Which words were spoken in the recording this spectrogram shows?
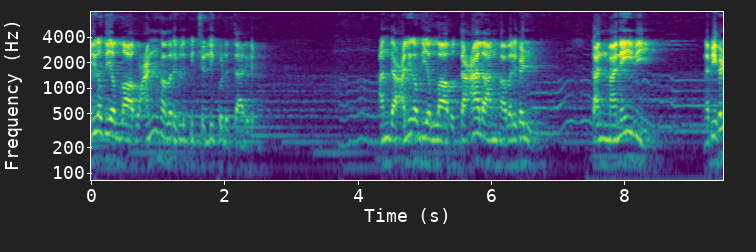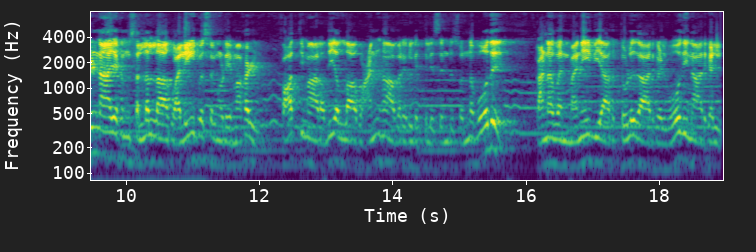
அலிரபி அல்லாஹு அன்ஹு அவர்களுக்கு சொல்லிக் கொடுத்தார்கள். அந்த அலிரபி அல்லாஹு தஆலா அவர்கள் தன் மனைவி நபிகள் நாயகம் சல்லல்லாஹு அலிஹி வஸல்லமுடைய மகள் ஃபாத்திமா ரலியல்லாஹு அன்ஹா அவர்களிடத்தில் சென்று சொன்னபோது கணவன் மனைவியாக தொழுதார்கள் ஓதினார்கள்.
